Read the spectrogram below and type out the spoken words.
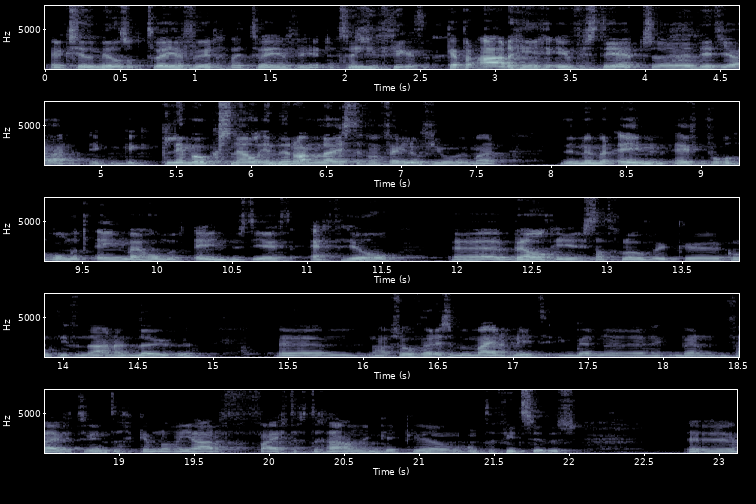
En ik zit inmiddels op 42 bij 42. Dus 42. ik heb er aardig in geïnvesteerd eh, dit jaar. Ik, ik, ik klim ook snel in de ranglijsten van Veloviewer. Maar de nummer 1 heeft bijvoorbeeld 101 bij 101. Dus die heeft echt heel... eh, België is dat geloof ik, eh, komt die vandaan, uit Leuven. Ehm, nou, zover is het bij mij nog niet. Ik ben, eh, ik ben 25. Ik heb nog een jaar of 50 te gaan, denk ik, eh, om, te fietsen. Dus eh,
